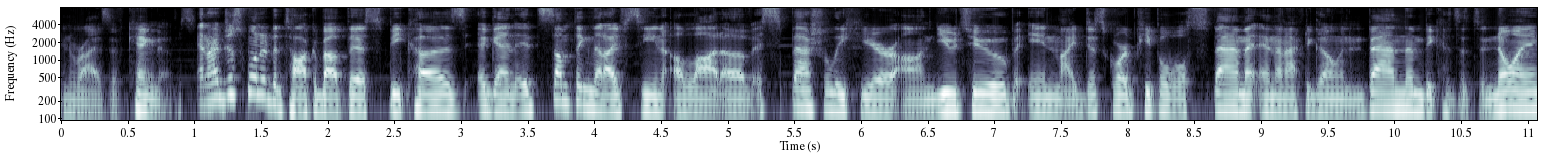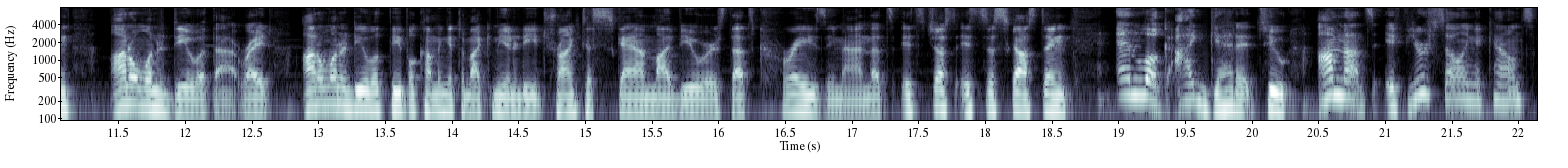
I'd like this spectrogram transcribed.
in rise of kingdoms. And I just wanted to talk about this because again it's something that I've seen a lot of especially here on YouTube. In my discord people will spam it and then I have to go in and ban them because it's annoying. I don't want to deal with that right? I don't want to deal with people coming into my community trying to scam my viewers. That's crazy man. That's it's just it's disgusting. And look I get it too. I'm not if you're selling accounts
